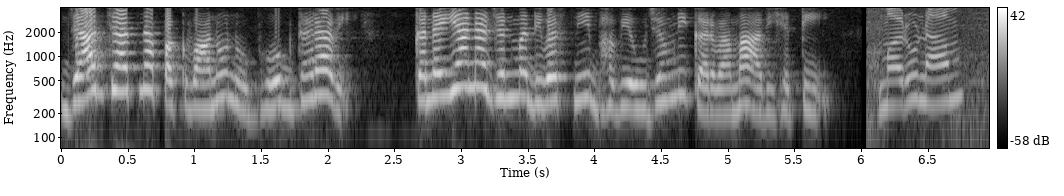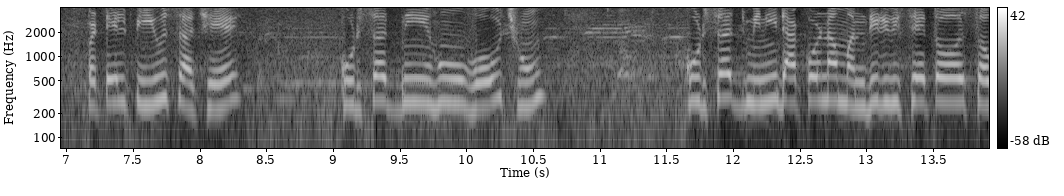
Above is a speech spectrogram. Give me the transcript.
જાત જાતના પકવાનોનો ભોગ ધરાવી કનૈયાના જન્મદિવસની ભવ્ય ઉજવણી કરવામાં આવી હતી. મારું નામ પટેલ પિયુષા છે. કુરસદની હું વહુ છું. કુરસદ મિની ડાકોરના મંદિર વિશે તો સૌ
